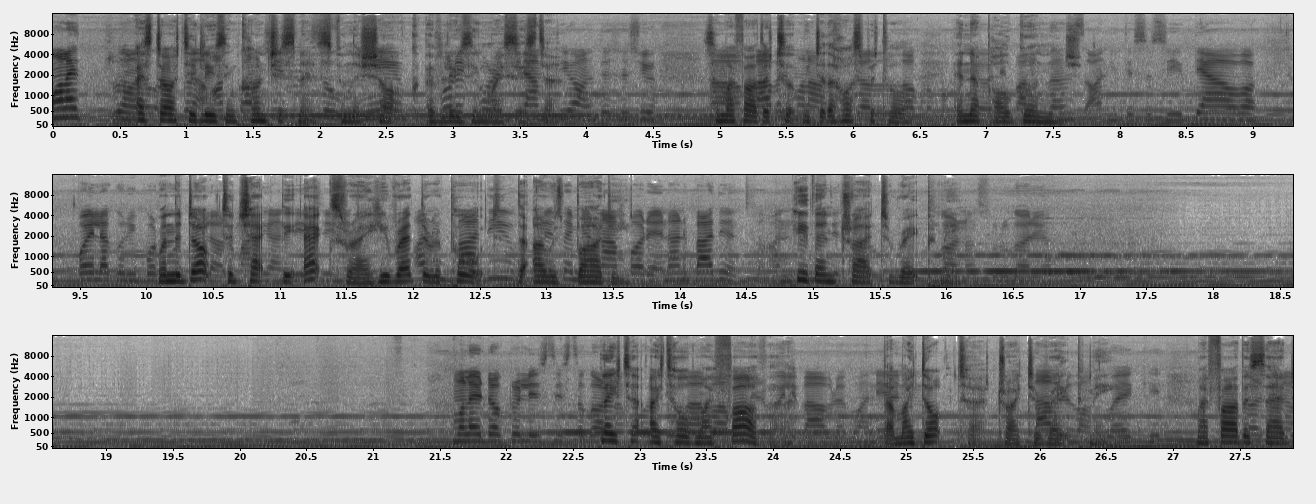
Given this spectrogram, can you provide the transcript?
I started losing consciousness from the shock of losing my sister. So my father took me to the hospital in Nepalgunj. When the doctor checked the x ray, he read the report that I was Badi. He then tried to rape me. Later, I told my father that my doctor tried to rape me. My father said,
